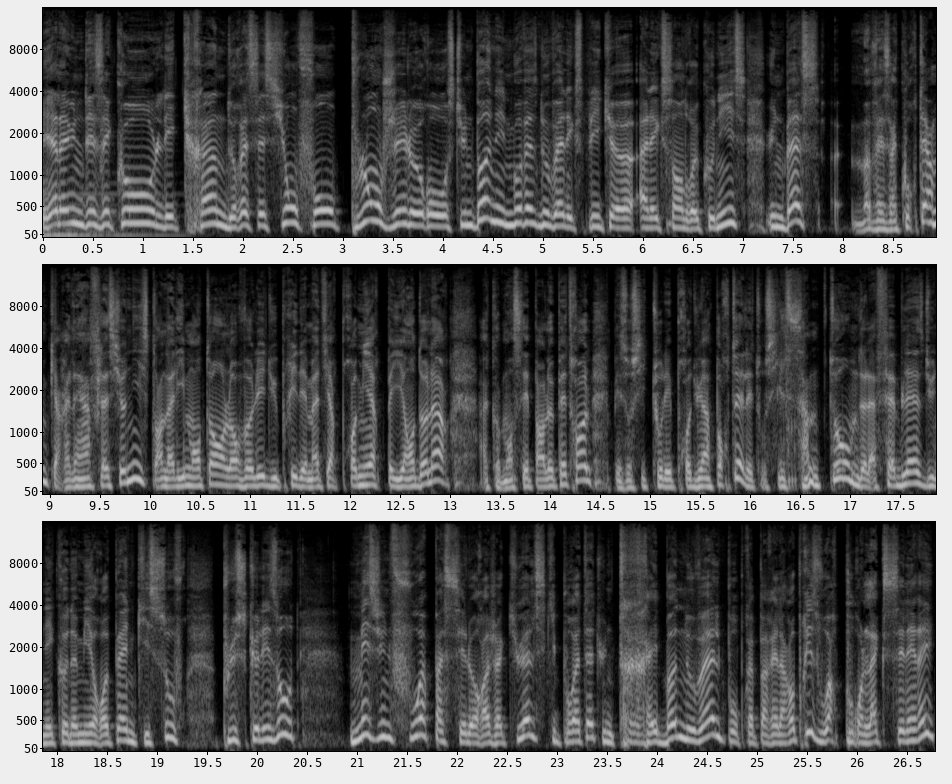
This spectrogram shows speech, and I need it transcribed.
Et à la une des échos, les craintes de récession font plonger l'euro. C'est une bonne et une mauvaise nouvelle, explique euh, Alexandre Kounis. Une baisse, euh, mauvaise à court terme car elle est inflationniste en alimentant l'envolée du prix des matières premières payées en dollars, à commencer par le pétrole, mais aussi tous les produits importés. Elle est aussi le symptôme de la faiblesse d'une économie européenne qui souffre plus que les autres. Mais une fois passé l'orage actuel, ce qui pourrait être une très bonne nouvelle pour préparer la reprise, voire pour l'accélérer,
